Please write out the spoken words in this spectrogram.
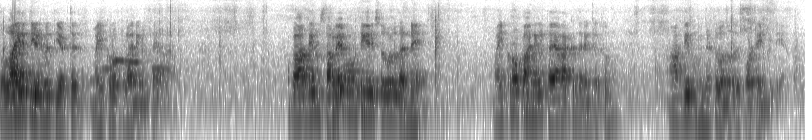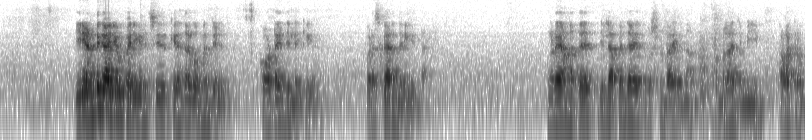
തൊള്ളായിരത്തി എഴുപത്തിയെട്ട് മൈക്രോ പ്ലാനുകൾ തയ്യാറാക്കി. അപ്പോൾ ആദ്യം സർവേ പൂർത്തീകരിച്ചതുപോലെ തന്നെ മൈക്രോ പ്ലാനുകൾ തയ്യാറാക്കുന്ന രംഗത്തും ആദ്യം മുന്നിട്ട് വന്നത് കോട്ടയം ജില്ലയാണ് ഈ രണ്ട് കാര്യവും പരിഗണിച്ച് കേന്ദ്ര ഗവൺമെന്റ് കോട്ടയം ജില്ലയ്ക്ക് പുരസ്കാരം തരികയുണ്ടായി. നിങ്ങളുടെ അന്നത്തെ ജില്ലാ പഞ്ചായത്ത് പ്രസിഡന്റായിരുന്ന കമല ജിമ്മിയും കളക്ടറും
